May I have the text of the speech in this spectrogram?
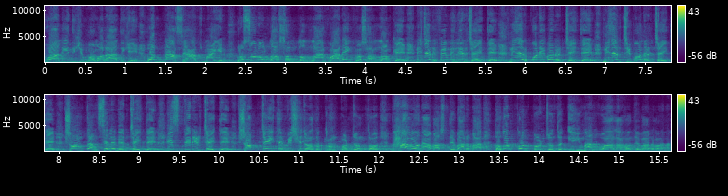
ওয়ালিদিহি ওয়া ওয়ালাদিহি ওয়ান নাসি আজমাইন। ওয়াসাল্লামকে নিজের ফ্যামিলির চাইতে, নিজের পরিবারের চাইতে, নিজের জীবনের চাইতে, সন্তান, ছেলেমেয়ের চাইতে, স্ত্রীর চাইতে সব চাইতে বেশি যতক্ষণ পর্যন্ত ভালো না বাঁচতে পারবা ততক্ষণ পর্যন্ত ইমান ওয়ালা হতে পারবা না।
